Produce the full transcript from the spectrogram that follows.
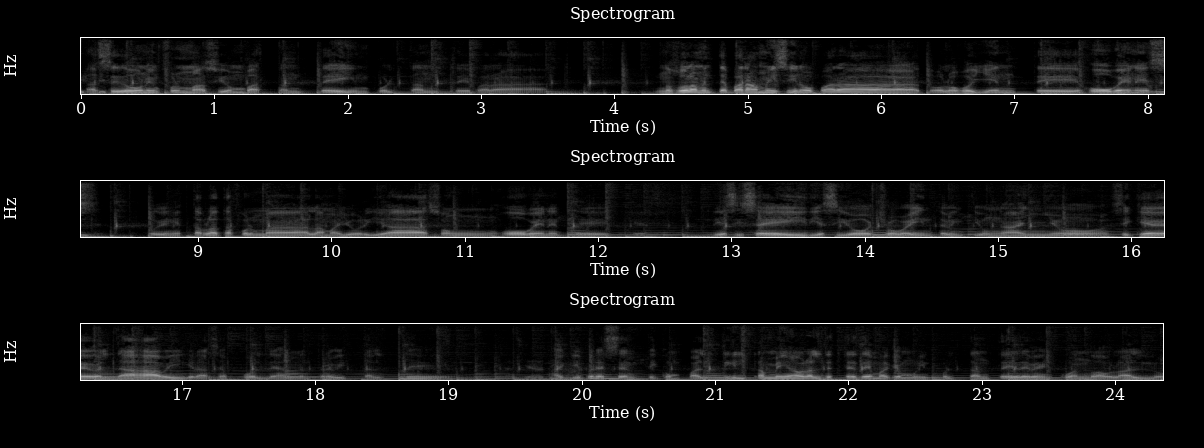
ha sido una información bastante importante para, no solamente para mí, sino para todos los oyentes jóvenes, porque en esta plataforma la mayoría son jóvenes de 16, 18, 20, 21 años. Así que de verdad, Javi, gracias por dejarme entrevistarte aquí presente y compartir también hablar de este tema que es muy importante de vez en cuando hablarlo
